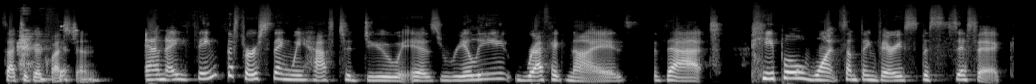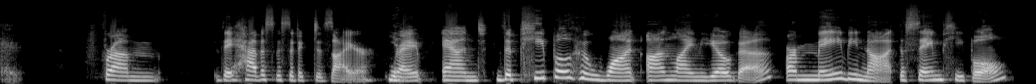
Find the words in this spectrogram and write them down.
Such a good question. And I think the first thing we have to do is really recognize that people want something very specific from they have a specific desire, yeah. right? And the people who want online yoga are maybe not the same people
